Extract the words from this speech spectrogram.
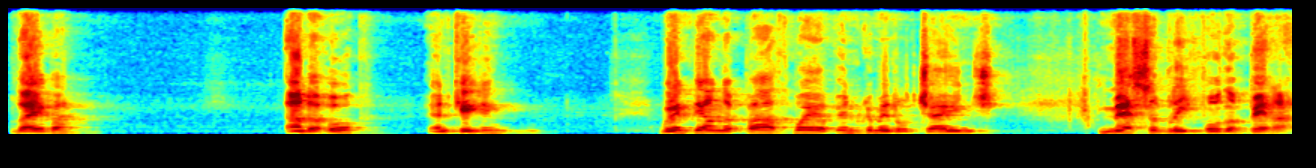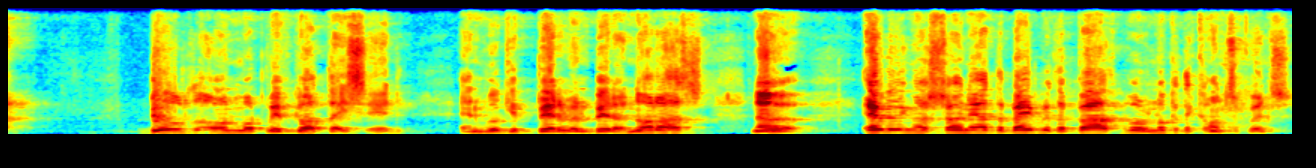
Labour, under Hawke and Keating, went down the pathway of incremental change massively for the better. Build on what we've got, they said, and we'll get better and better. Not us. No, everything was thrown out the baby with the bathwater and look at the consequence.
